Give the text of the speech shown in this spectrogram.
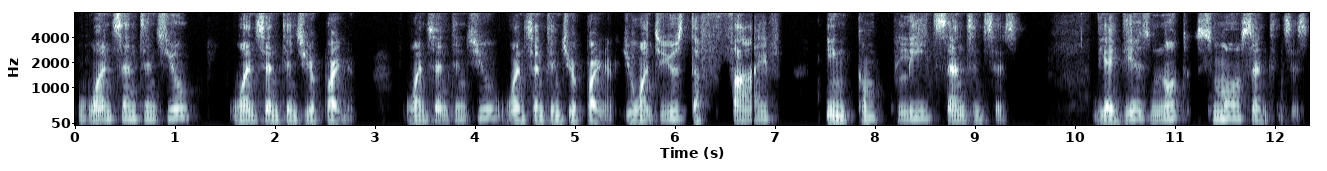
One sentence you, one sentence your partner. One sentence you, one sentence your partner. You want to use the five incomplete sentences. The idea is not small sentences,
